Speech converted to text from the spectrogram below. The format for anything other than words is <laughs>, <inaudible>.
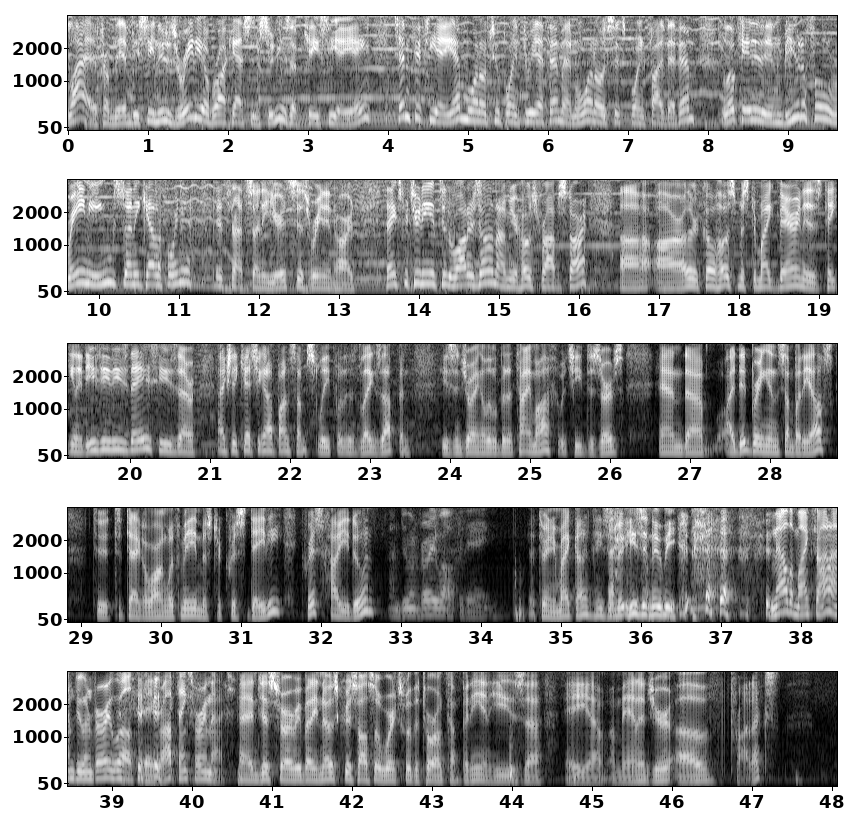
live from the NBC News radio broadcasting studios of KCAA, 1050 AM, 102.3 FM, and 106.5 FM, located in beautiful, raining, sunny California. It's not sunny here, it's just raining hard. Thanks for tuning into the Water Zone. I'm your host, Rob Starr. Uh, our other co host, Mr. Mike Barron, is taking it easy these days. He's uh, actually catching up on some sleep with his legs up, and he's enjoying a little bit of time off, which he deserves. And uh, I did bring in somebody else to, to tag along with me, Mr. Chris Davey. Chris, how are you doing? I'm doing very well today. Uh, turn your mic on. He's a new, he's a newbie. <laughs> now the mic's on. I'm doing very well today, Rob. <laughs> Thanks very much. And just so everybody knows, Chris also works for the Toro Company, and he's uh, a, uh, a manager of products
